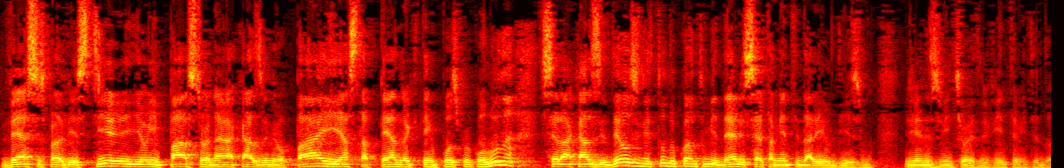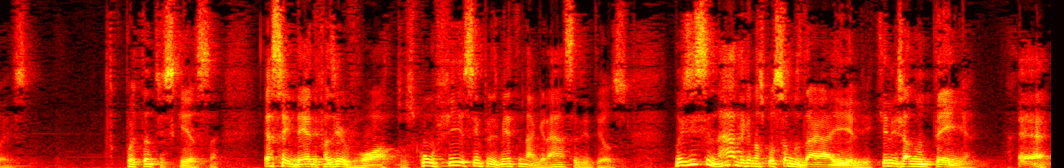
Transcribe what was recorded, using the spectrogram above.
vestes para vestir, e eu em paz tornar a casa de meu pai, e esta pedra que tenho posto por coluna será a casa de Deus, e de tudo quanto me der, e certamente darei o dízimo. Gênesis 28, 20 a 22. Portanto, esqueça essa ideia de fazer votos. Confie simplesmente na graça de Deus. Não existe nada que nós possamos dar a Ele que Ele já não tenha. É,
